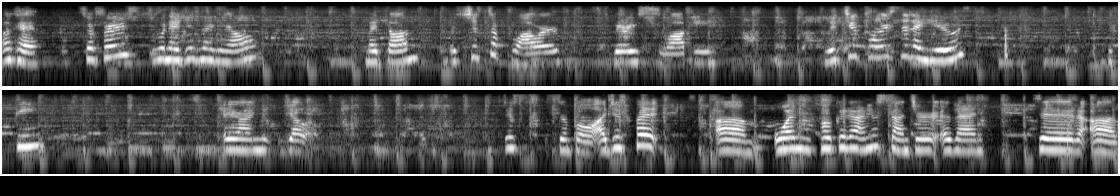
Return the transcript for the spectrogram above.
Okay, so first, when I did my nail, my thumb, it's just a flower. It's very sloppy. The two colors that I used is pink and yellow. Just simple. I just put um, one polka dot in the center and then did uh,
